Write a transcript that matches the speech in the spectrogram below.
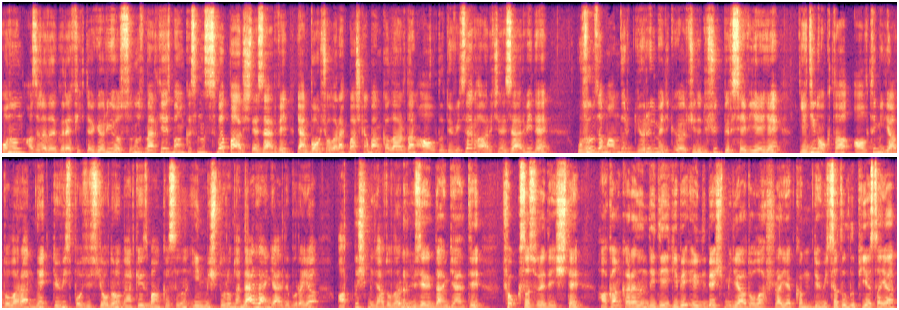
onun hazırladığı grafikte görüyorsunuz Merkez Bankası'nın swap hariç rezervi yani borç olarak başka bankalardan aldığı dövizler hariç rezervi de uzun zamandır görülmedik ölçüde düşük bir seviyeye 7.6 milyar dolara net döviz pozisyonu Merkez Bankası'nın inmiş durumda. Nereden geldi buraya? 60 milyar doların üzerinden geldi. Çok kısa sürede işte Hakan Kara'nın dediği gibi 55 milyar dolara yakın döviz satıldı piyasaya.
